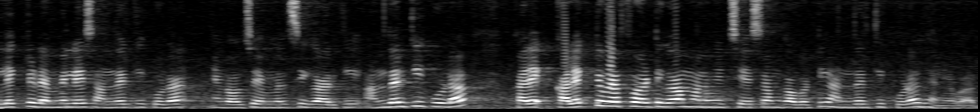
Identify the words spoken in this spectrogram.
ఎలక్టెడ్ ఎమ్మెల్యేస్ అందరికీ కూడా అండ్ ఆల్సో ఎమ్మెల్సీ గారికి అందరికీ కూడా కలెక్టివ్ ఎఫర్ట్గా మనం ఇది చేసాం కాబట్టి అందరికీ కూడా ధన్యవాదాలు.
